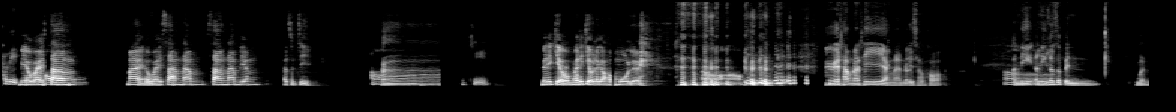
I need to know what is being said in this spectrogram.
ผลิตมีเอาไว้ฮอสร้างโมนไม่ฮอร์โมนเอาไว้สร้างน้ำสร้างน้ำเลี้ยงอสุจิอ๋ออ่าโอเค ไม่ได้เกี่ยวอ่าไม่ได้เกี่ยวอะไรกับฮอร์โมนเลยอ๋ออ๋อมีไว้ทำหน้าที่อย่างนั้นโดยเฉพาะ อันนี้อันนี้ก็จะเป็นเหมือน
